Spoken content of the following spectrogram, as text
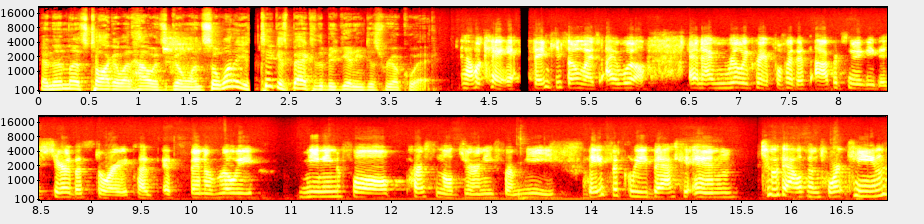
and then let's talk about how it's going. So why don't you take us back to the beginning just real quick? Okay, thank you so much. I will. And I'm really grateful for this opportunity to share the story because it's been a really meaningful personal journey for me. Basically, back in 2014,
